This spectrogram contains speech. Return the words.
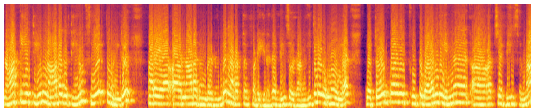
நாட்டியத்தையும் நாடகத்தையும் சேர்த்து வந்து நிறைய ஆஹ், நாடகங்கள் வந்து நடத்தப்படுகிறது அப்படின்னு சொல்றாங்க. இதுல ஒண்ணும் இல்ல. இந்த தோல்பாவை கூட்டு வளர்ந்து என்ன ஆஹ், ஆச்சு அப்படின்னு சொன்னா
